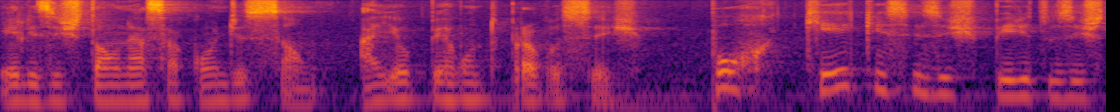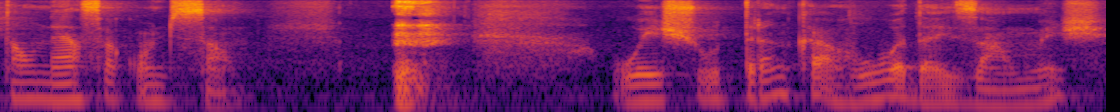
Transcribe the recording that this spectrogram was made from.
Eles estão nessa condição. Aí eu pergunto para vocês, por que, que esses espíritos estão nessa condição? O Exu tranca-rua das almas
